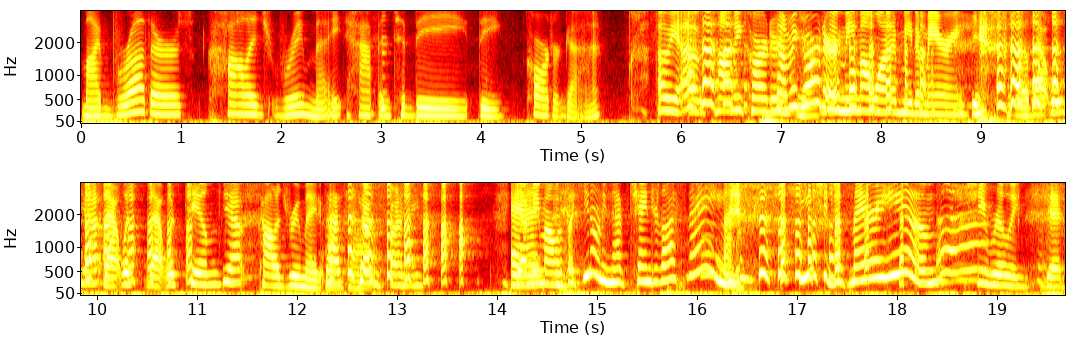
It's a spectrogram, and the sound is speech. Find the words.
My brother's college roommate happened to be the Carter guy. Oh yeah. Oh, Tommy Carter. Tommy Carter. Who Mima wanted me to marry. well, that was that was that was Tim's Yep. college roommate. That's so funny. yeah, And- Mima was like, "You don't even have to change your last name. you should just marry him." She really did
